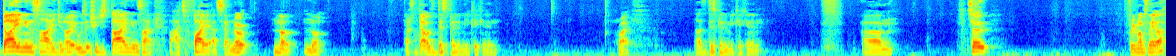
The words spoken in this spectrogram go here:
dying inside. You know, it was literally just dying inside. But I had to fight it. I say no, no, no. That's that was discipline in me kicking in. Right, That's discipline in me kicking in. Um. So. Three months later,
